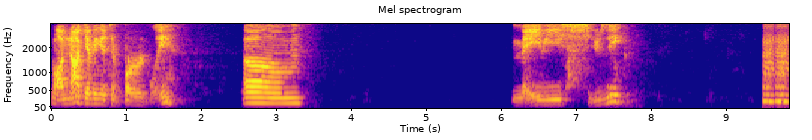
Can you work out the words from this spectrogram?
Well, I'm not giving it to Berdly. Um... Maybe Susie? Mm-hmm.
